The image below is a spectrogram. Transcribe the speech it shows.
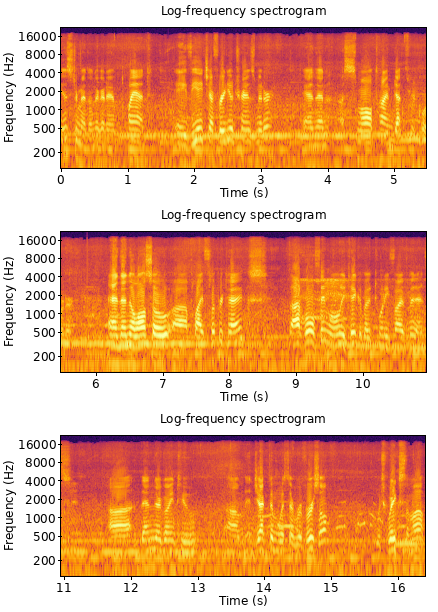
instrument and they're going to implant a VHF radio transmitter and then a small time depth recorder. And then they'll also uh, apply flipper tags. That whole thing will only take about 25 minutes. Uh, then they're going to um, inject them with a reversal, which wakes them up.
